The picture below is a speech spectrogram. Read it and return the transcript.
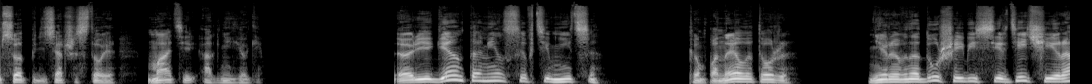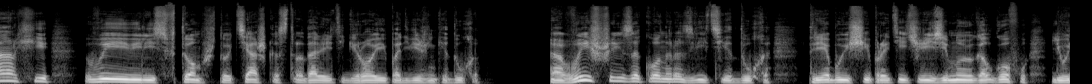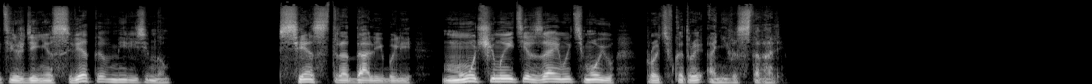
756. Матерь Агни-йоги. Регент томился в темнице. Компанелла тоже. Неравнодушие и бессердечие иерархии выявились в том, что тяжко страдали эти герои и подвижники духа. А высшие законы развития духа, требующие пройти через земную Голгофу для утверждения света в мире земном. Все страдали были, мучимые и терзаемы тьмою, против которой они восставали.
